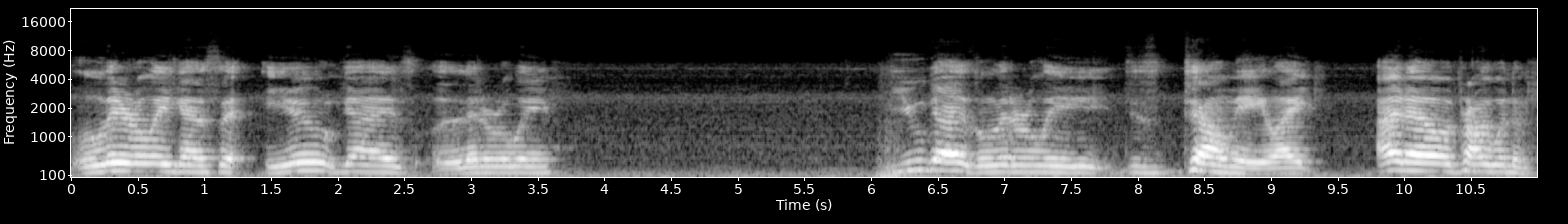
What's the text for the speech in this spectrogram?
literally gotta say, you guys literally you guys literally just tell me, like, I know it probably wouldn't have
